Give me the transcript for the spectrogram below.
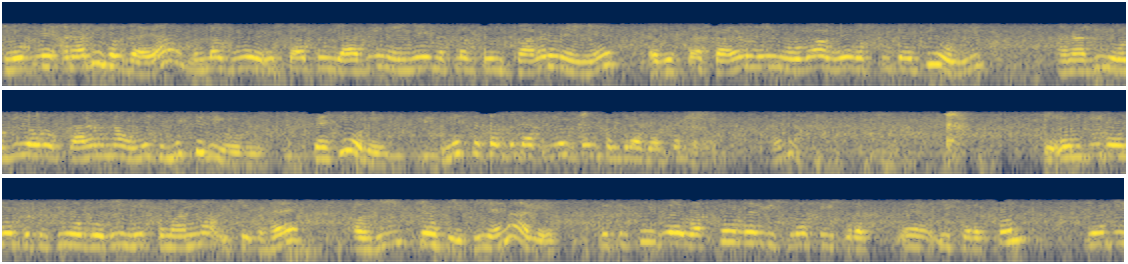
श्लोक में अनादि शब्द आया मतलब वो उसका कोई याद ही नहीं है मतलब कोई कारण नहीं है, और जिसका कारण नहीं होगा, वो वस्तु कैसी होगी? अनादि होगी और कारण न होने की नित्य भी होगी। कैसी होगी? नित्य शब्द का प्रयोग जन शंकराचार्य है ना? कि उनकी दोनों प्रकृतियों को भी नित्य मानना उचित है। और ही क्योंकि थी, है ना आगे? प्रकृति जो वस्तु में ईश्वर ईश्वर क्योंकि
